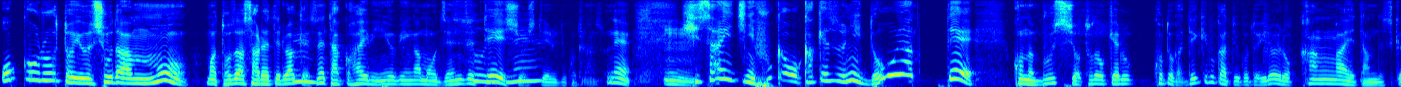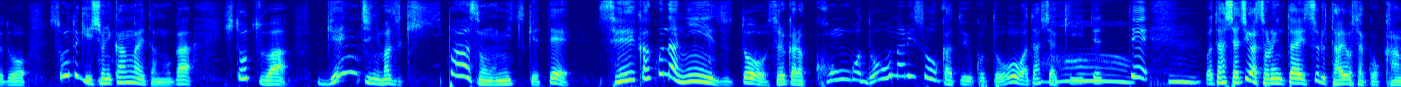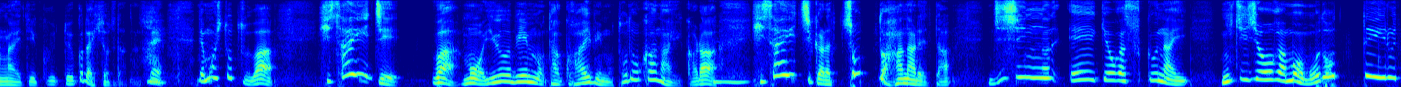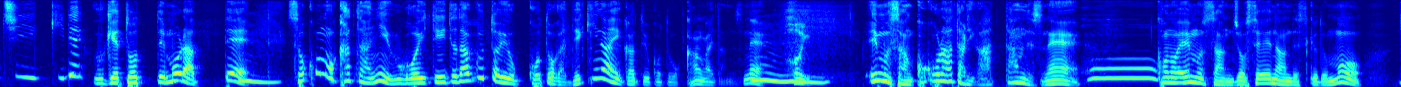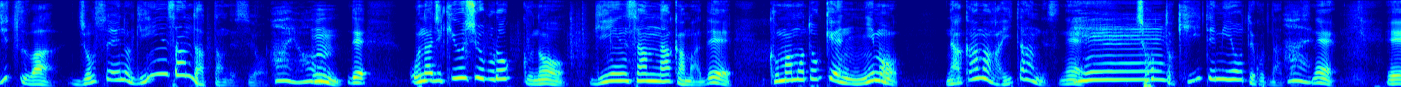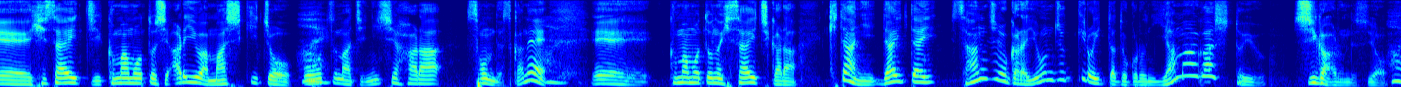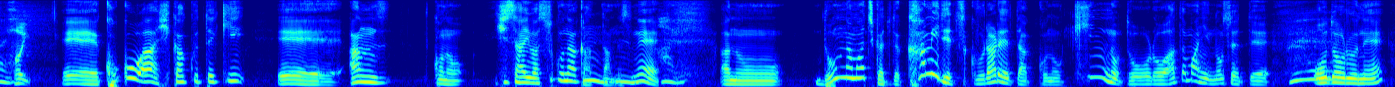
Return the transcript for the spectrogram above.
送るという手段も、まあ、閉ざされてるわけですね、宅配便郵便がもう全然停止をしているということなんですよね。うん。被災地に負荷をかけずにどうやってこの物資を届けることができるかということをいろいろ考えたんですけどその時一緒に考えたのが一つは現地にまずキーパーソンを見つけて正確なニーズとそれから今後どうなりそうかということを私は聞いてってうん私たちがそれに対する対応策を考えていくということが一つだったんですね。はいでもう一つは被災地はもう郵便も宅配便も届かないから、被災地からちょっと離れた地震の影響が少ない日常がもう戻っている地域で受け取ってもらって、うんそこの方に動いていただくということができないかということを考えたんですね。うんはい M さん心当たりがあったんですね。この M さん女性なんですけども実は女性の議員さんだったんですよ。はいはい、うん、で同じ九州ブロックの議員さん仲間で熊本県にも仲間がいたんですね。ちょっと聞いてみようということになったんですね。えー被災地熊本市あるいは益城町はい大津町西原村ですかね、はいえー熊本の被災地から北にだいたい30から40キロ行ったところに山鹿市という市があるんですよ。はいはいえーここは比較的、えー安この被災は少なかったんですね。うんうんはい。あのーどんな町かというと紙で作られたこの金の灯籠を頭に乗せて踊るね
